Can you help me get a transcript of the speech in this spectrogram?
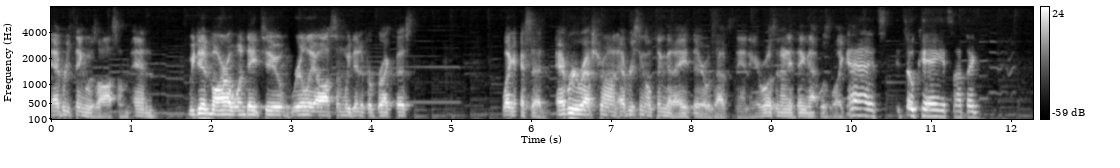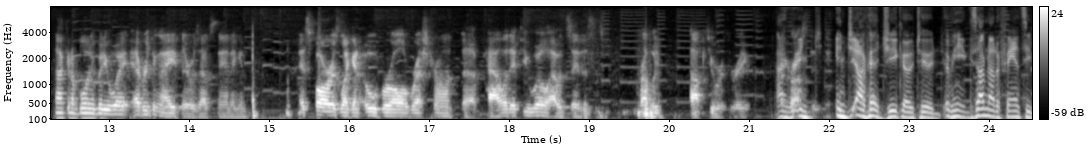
Everything was awesome. And we did Mara one day too. Really awesome. We did it for breakfast like I said, every restaurant, every single thing that I ate there was outstanding. There wasn't anything that was like, ah, it's it's okay. It's not that not going to blow anybody away. Everything I ate there was outstanding. And as far as like an overall restaurant uh, palette, if you will, I would say this is probably top two or three. I agree. And, and, I've had Jiko too. I mean, because I'm not a fancy,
